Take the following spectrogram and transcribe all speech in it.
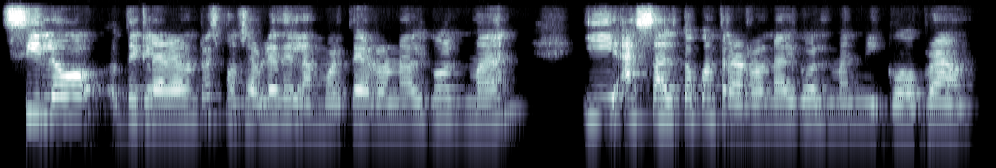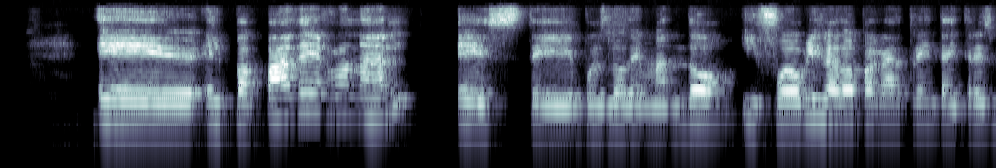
sí lo declararon responsable de la muerte de Ronald Goldman y asalto contra Ronald Goldman y Gold Brown. Eh, el papá de Ronald, este, pues lo demandó y fue obligado a pagar 33,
